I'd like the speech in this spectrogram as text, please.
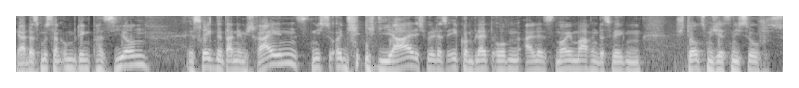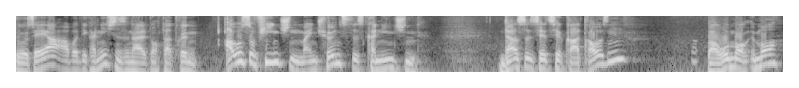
Ja, das muss dann unbedingt passieren. Es regnet dann nämlich rein, ist nicht so ideal. Ich will das eh komplett oben alles neu machen, deswegen stört es mich jetzt nicht so, so sehr, aber die Kaninchen sind halt noch da drin. Außer Fienchen, mein schönstes Kaninchen. Das ist jetzt hier gerade draußen Warum auch immer.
